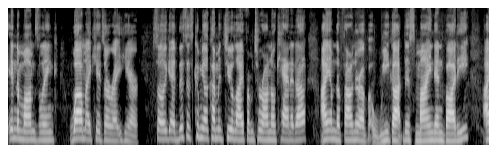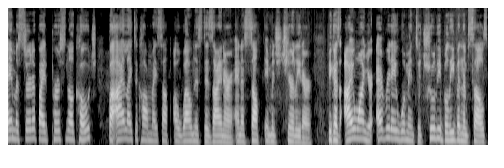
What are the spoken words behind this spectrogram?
in the mom's link while my kids are right here. So again, this is Camille coming to you live from Toronto, Canada. I am the founder of We Got This Mind and Body. I am a certified personal coach, but I like to call myself a wellness designer and a self-image cheerleader because I want your everyday woman to truly believe in themselves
